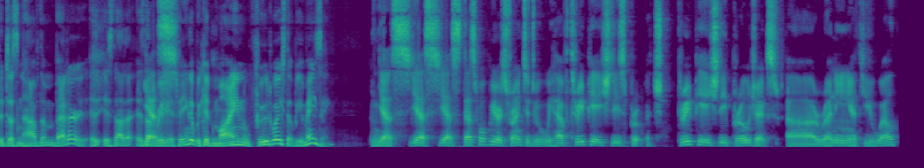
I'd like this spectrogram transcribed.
that doesn't have them better? Is that a, is yes. that really a thing that we could mine food waste? That would be amazing. Yes, yes, yes. That's what we are trying to do. We have three PhDs, three PhD projects uh, running at UL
